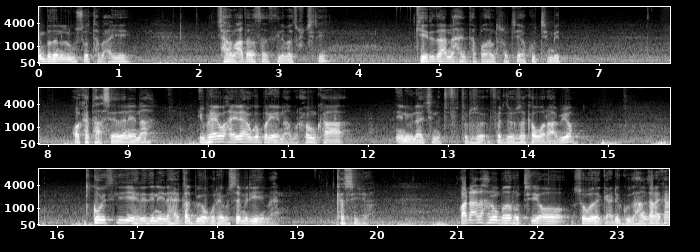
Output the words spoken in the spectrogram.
In badanna lagu soo tabcayay. Jaamacaddana sannadkii labaad ku jiray. Geeridaana inta badan runtii a ku timid. Waa ka tacseedanaynaa ibraahim waxaan ilaah uga baryaynaa marxuumka inuu ilaa jannat firdowso ka waraabiyo qoyskii iyo ehladiina ilaahay qalbiga ugu reebo samiriya imaan ka siiyo. Waa dhacdo xanuun badan runtii oo soo wada gaadhay guud ahaan qaranka.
